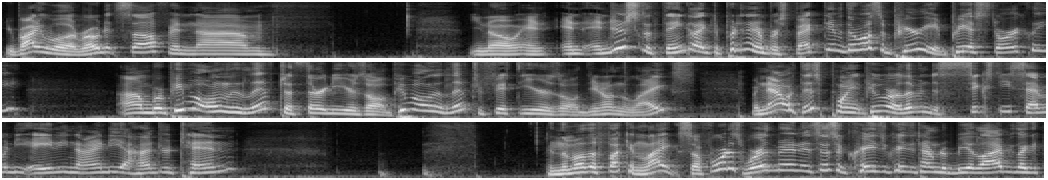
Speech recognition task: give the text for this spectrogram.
your body will erode itself and um, you know, and and and just to think, like to put it in perspective, there was a period prehistorically. Um, where people only lived to 30 years old. People only lived to 50 years old, you know, in the likes. But now at this point, people are living to 60, 70, 80, 90, 110 and the motherfucking likes. So for what it's worth, man, it's just a crazy, crazy time to be alive. Like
